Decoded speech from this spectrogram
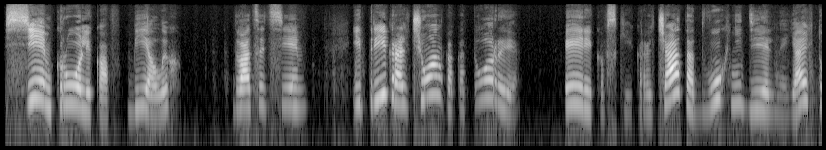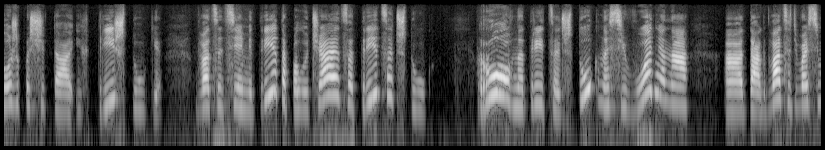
7 кроликов белых, 27. И 3 крольчонка, которые эриковские крольчата двухнедельные. Я их тоже посчитаю, их 3 штуки. 27 и 3 это получается 30 штук. Ровно 30 штук на сегодня, на а, так, 28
